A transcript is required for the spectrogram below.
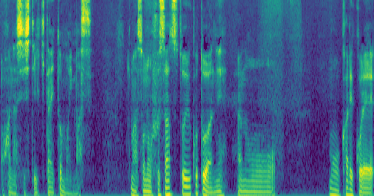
お話ししていきたいと思います。まあその不殺ということはね、あのーもうかれこれ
